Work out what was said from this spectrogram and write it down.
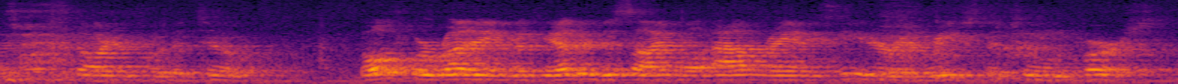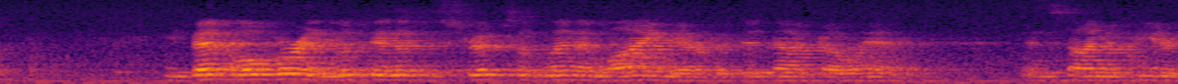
disciples started for the tomb. Both were running, but the other disciple outran Peter and reached the tomb first. He bent over and looked in at the strips of linen lying there, but did not go in. Then Simon Peter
